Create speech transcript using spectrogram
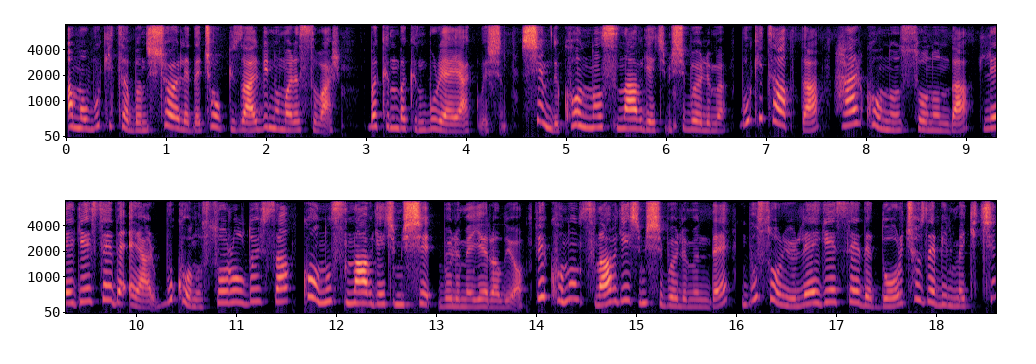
ama bu kitabın şöyle de çok güzel bir numarası var. Bakın bakın buraya yaklaşın. Şimdi konunun sınav geçmişi bölümü. Bu kitapta her konunun sonunda LGS'de eğer bu konu sorulduysa konu sınav geçmişi bölüme yer alıyor. Ve konunun sınav geçmişi bölümünde bu soruyu LGS'de doğru çözebilmek için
